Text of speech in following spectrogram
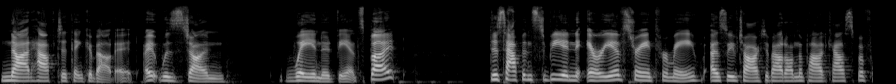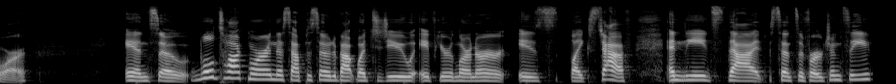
not have to think about it. It was done way in advance. But this happens to be an area of strength for me, as we've talked about on the podcast before. And so we'll talk more in this episode about what to do if your learner is like Steph and needs that sense of urgency.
